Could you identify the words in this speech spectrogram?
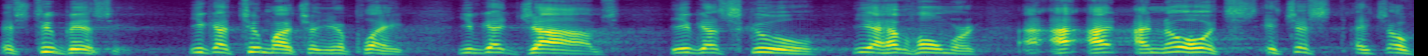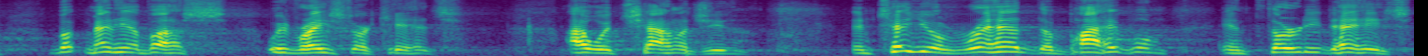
It's too busy. You got too much on your plate. You've got jobs you've got school, you have homework. I, I, I know it's, it's just, it's, oh, but many of us, we've raised our kids. I would challenge you until you've read the Bible in 30 days,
